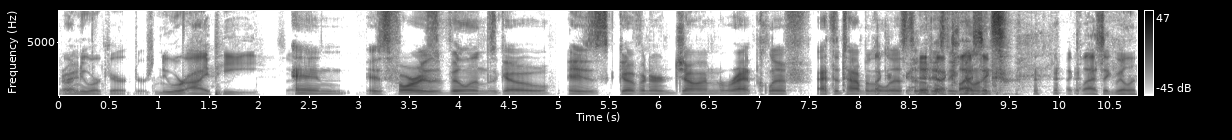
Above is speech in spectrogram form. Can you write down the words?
or newer characters, newer IP. So, And as far as villains go, is Governor John Ratcliffe at the top of the Like list a of Disney classic. villains? a classic villain.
